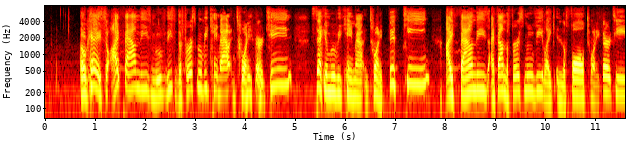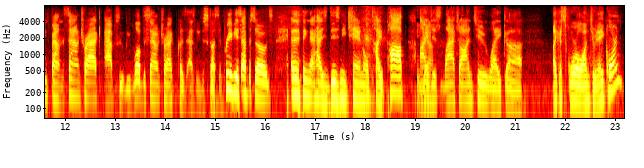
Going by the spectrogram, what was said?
okay, so I found these movies. These the first movie came out in 2013. Second movie came out in 2015. I found these. I found the first movie like in the fall of 2013. Found the soundtrack. Absolutely love the soundtrack because, as we discussed in previous episodes, anything that has Disney Channel type pop, I just latch onto like. Uh, like a squirrel onto an acorn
